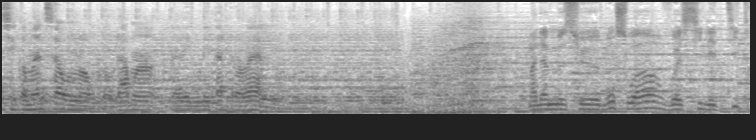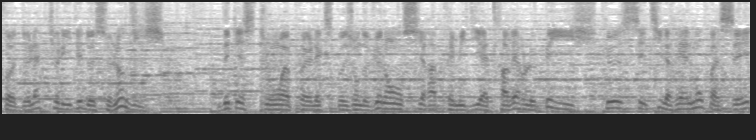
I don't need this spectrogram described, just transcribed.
Un. Madame, Monsieur, bonsoir. Voici les titres de l'actualité de ce lundi. Des questions après l'explosion de violence hier après-midi à travers le pays. Que s'est-il réellement passé?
